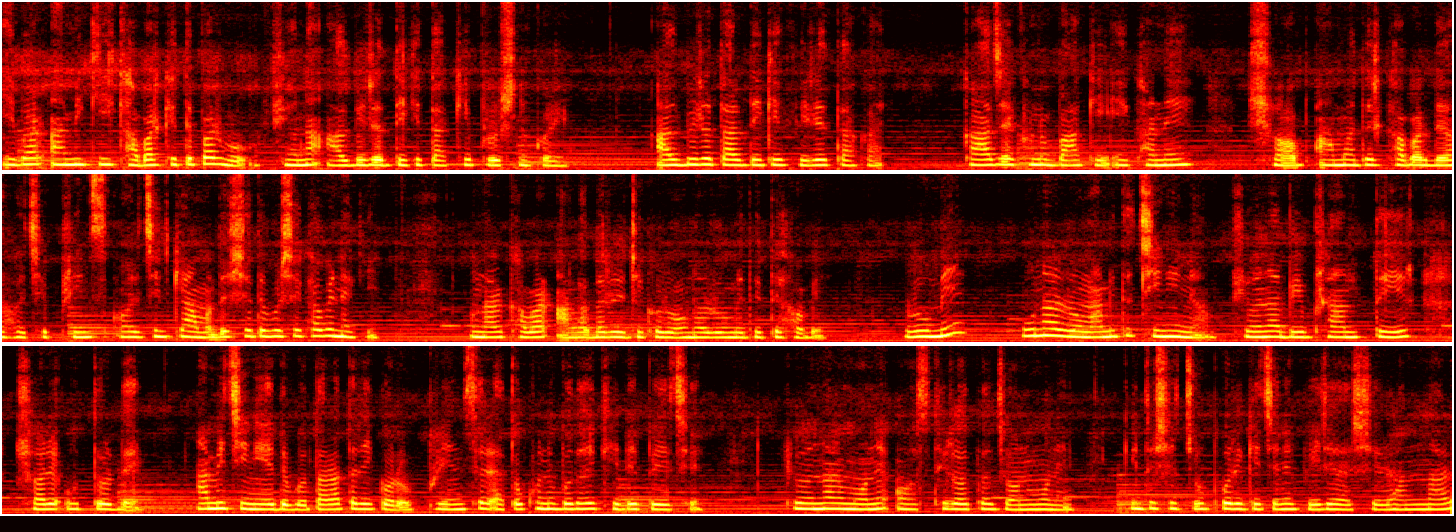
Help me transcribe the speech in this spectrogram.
এবার আমি কি খাবার খেতে পারব? ফিওনা আলবিরার দিকে তাকিয়ে প্রশ্ন করে। আলবিরা তার দিকে ফিরে তাকায়। কাজ এখনও বাকি, এখানে সব আমাদের খাবার দেওয়া হয়েছে। প্রিন্স অর্জেন কি আমাদের সাথে বসে খাবে নাকি? ওনার খাবার আলাদা রেডি করে ওনার রুমে দিতে হবে। রুমে? ওনার রুম, আমি তো চিনি না। ফিওনা বিভ্রান্তির স্বরে উত্তর দেয়, আমি চিনিয়ে দেবো, তাড়াতাড়ি করো। প্রিন্সের এতক্ষণে বোধহয় খিদে পেয়েছে। ফিওনার মনে অস্থিরতা জন্ম নেয়, কিন্তু সে চুপ করে কিচেনে ফিরে আসে। রান্নার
